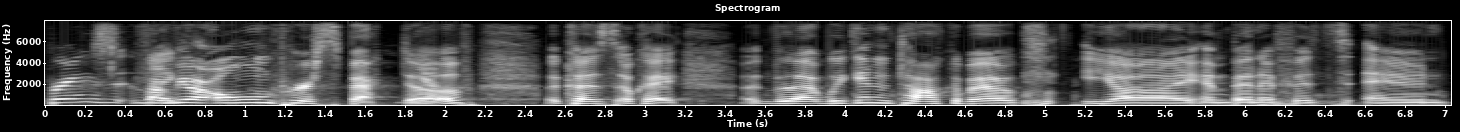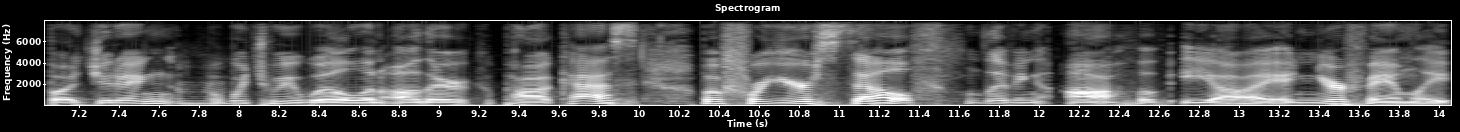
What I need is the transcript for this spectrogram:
brings from like, your own perspective yeah. because okay that we can talk about ei and benefits and budgeting mm-hmm. which we will in other podcasts but for yourself living off of ei mm-hmm. and your family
